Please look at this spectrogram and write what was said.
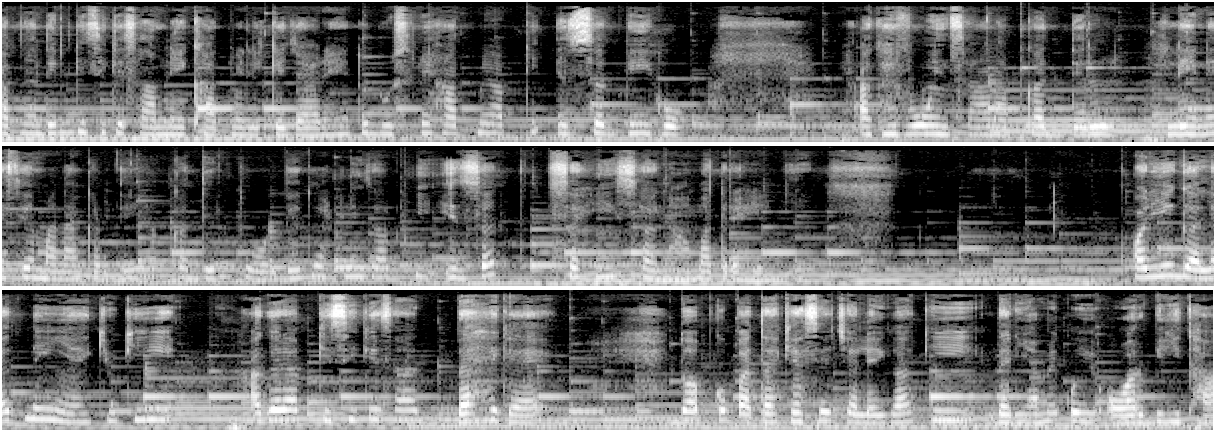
अपना दिल किसी के सामने एक हाथ में लेके जा रहे हैं तो दूसरे हाथ में आपकी इज़्ज़त भी हो। अगर वो इंसान आपका दिल लेने से मना कर दे, आपका दिल तोड़ दे तो एटलीस्ट आपकी इज़्ज़त सही सलामत रहेगी। और ये गलत नहीं है, क्योंकि अगर आप किसी के साथ बह गए तो आपको पता कैसे चलेगा कि दरिया में कोई और भी था।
